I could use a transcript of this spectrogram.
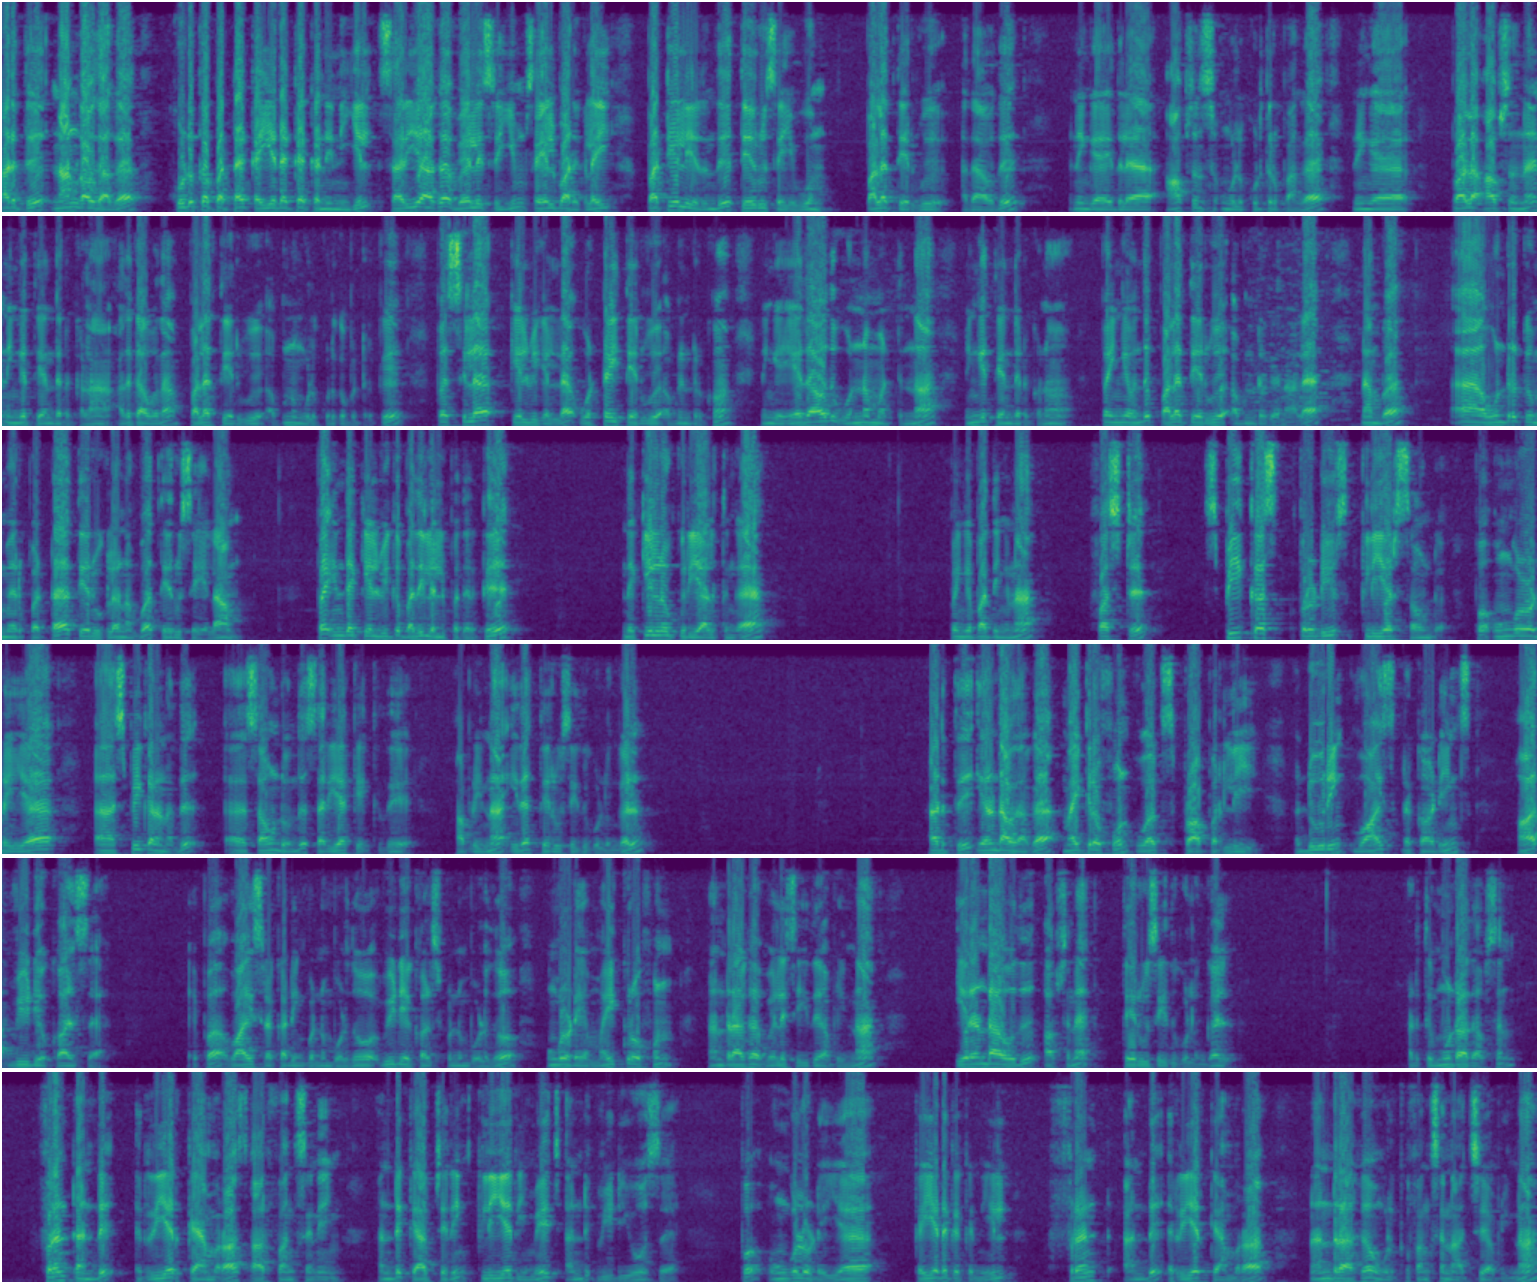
அடுத்து நான்காவதாக கொடுக்கப்பட்ட கையடக்க கணினியில் சரியாக வேலை செய்யும் செயல்பாடுகளை பட்டியலிலிருந்து தேர்வு செய்யவும். பல தேர்வு. அதாவது நீங்கள் இதில் ஆப்ஷன்ஸ் உங்களுக்கு கொடுத்துருப்பாங்க. நீங்கள் பல ஆப்ஷனை நீங்கள் தேர்ந்தெடுக்கலாம். அதுக்காக தான் பல தேர்வு அப்படின்னு உங்களுக்கு கொடுக்கப்பட்டிருக்கு. இப்போ சில கேள்விகளில் ஒற்றை தேர்வு அப்படின்னு இருக்கும். நீங்கள் ஏதாவது ஒன்றை மட்டும்தான் நீங்கள் தேர்ந்தெடுக்கணும். இப்போ இங்கே வந்து பல தேர்வு அப்படின்றதுனால நம்ம ஒன்றுக்கு மேற்பட்ட தேர்வுகளை நம்ம தேர்வு செய்யலாம். இப்போ இந்த கேள்விக்கு பதில் அளிப்பதற்கு இந்த கீழ்நோக்குரிய அழுத்துங்க இப்போ இங்கே பார்த்தீங்கன்னா first speakers produce clear sound இப்போ உங்களுடைய ஸ்பீக்கரானது சவுண்ட் வந்து சரியாக கேட்குது அப்படின்னா இதை தேர்வு செய்து கொள்ளுங்கள். அடுத்து இரண்டாவதாக microphone works properly during voice recordings or video calls இப்போ வாய்ஸ் ரெக்கார்டிங் பண்ணும்பொழுதோ வீடியோ கால்ஸ் பண்ணும்பொழுதோ உங்களுடைய மைக்ரோஃபோன் நன்றாக வேலை செய்யுது அப்படின்னா இரண்டாவது ஆப்ஷனை தேர்வு செய்து கொள்ளுங்கள். அடுத்து மூன்றாவது option front and rear cameras are functioning and capturing clear image and videos இப்போ உங்களுடைய கையடக்க கண்ணியில் ஃப்ரண்ட் அண்டு ரியர் கேமரா நன்றாக உங்களுக்கு ஃபங்க்ஷன் ஆச்சு அப்படின்னா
